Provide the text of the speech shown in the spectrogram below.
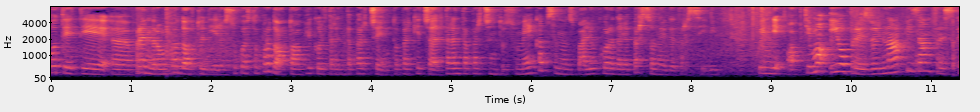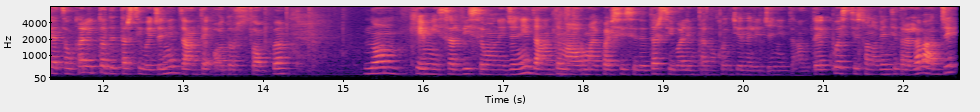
potete eh, prendere un prodotto e dire su questo prodotto applico il 30% perché c'è il 30% su make up se non sbaglio cura delle persone e detersivi. Quindi ottimo. Io ho preso il Napisan freschezza eucalipto detersivo igienizzante odor stop non che mi servisse un igienizzante ma ormai qualsiasi detersivo all'interno contiene l'igienizzante. Questi sono 23 lavaggi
